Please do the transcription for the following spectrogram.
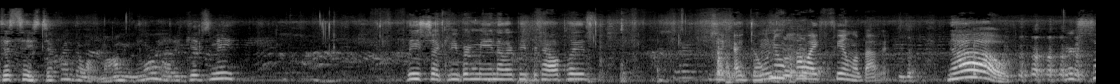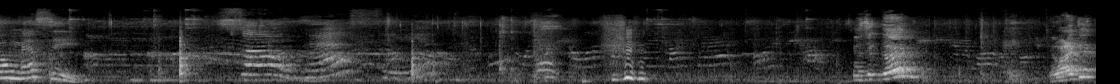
This tastes different than what mommy normally gives me. Lisa, can you bring me another paper towel, please? He's like, I don't know how I feel about it. No! You're so messy. So messy. Is it good? You like it?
